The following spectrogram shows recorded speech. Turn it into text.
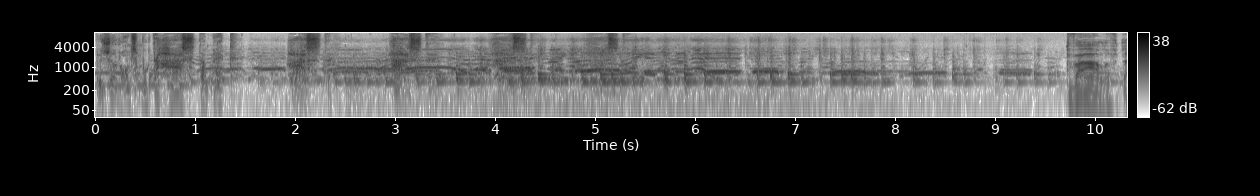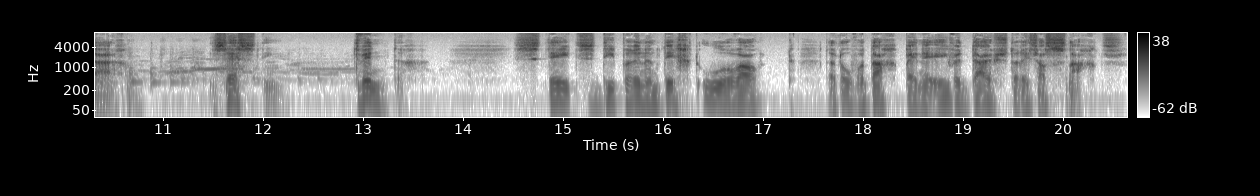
We zullen ons moeten haasten, Mac. Haasten, haasten, haasten, haasten. Twaalf dagen. Zestien. Twintig. Steeds dieper in een dicht oerwoud... dat overdag bijna even duister is als 's nachts.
